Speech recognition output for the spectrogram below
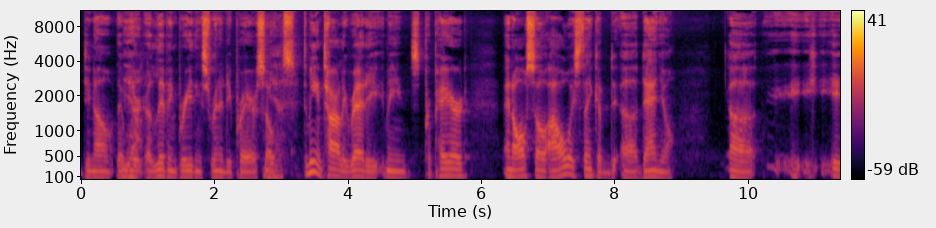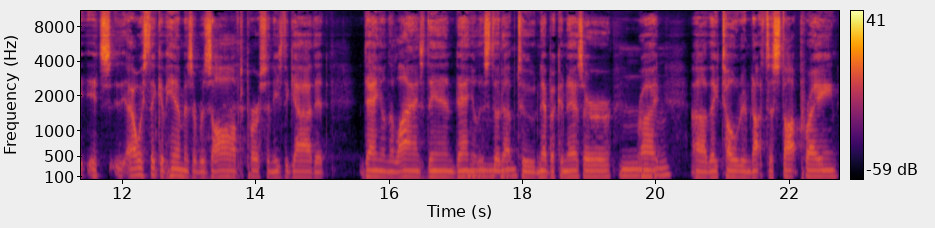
Do you know that Yeah. we're a living, breathing serenity prayer? So Yes. to me, entirely ready means prepared, and also I always think of uh, Daniel. Uh, it's I always think of him as a resolved person. He's the guy that Daniel in the lion's den, Daniel that stood up to Nebuchadnezzar, right? Uh, they told him not to stop praying,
